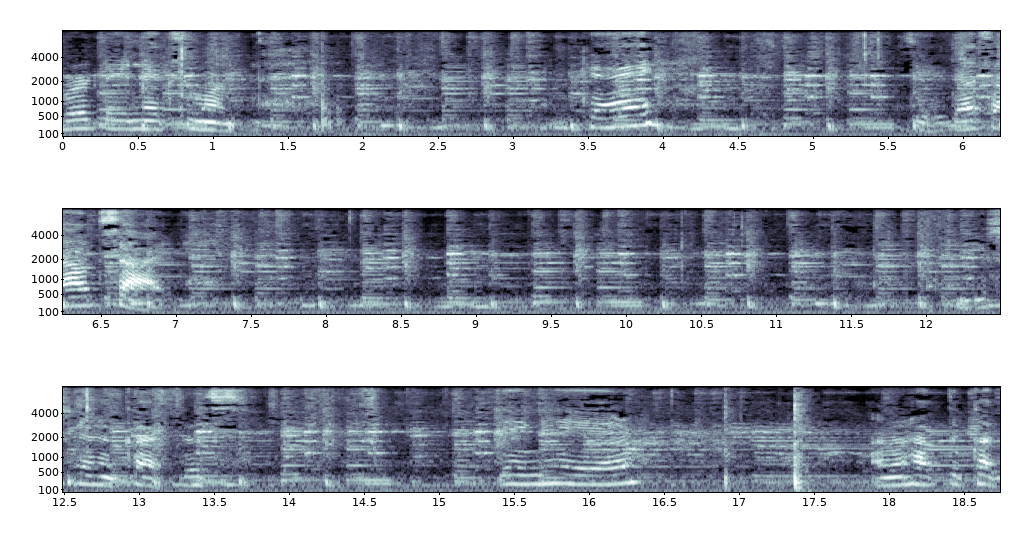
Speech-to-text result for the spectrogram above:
birthday next month. Okay? See, that's outside. I'm just gonna cut this thing here. I don't have to cut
